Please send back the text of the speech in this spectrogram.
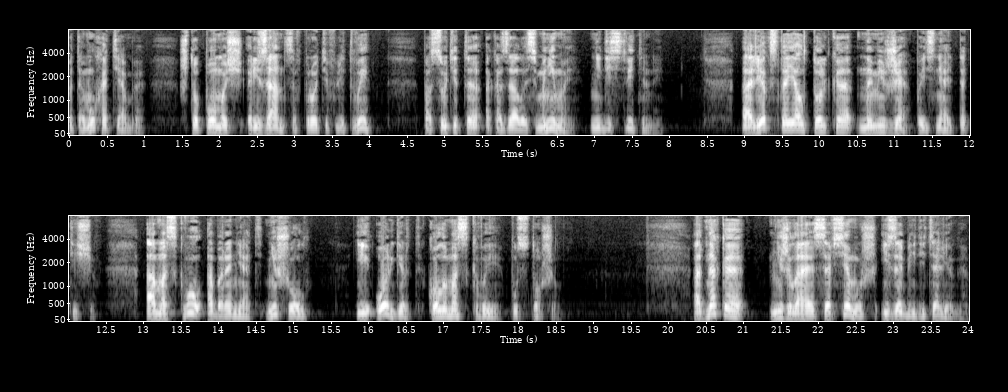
потому хотя бы, что помощь рязанцев против Литвы, по сути-то, оказалась мнимой, недействительной. Олег стоял только на меже, поясняет Татищев а Москву оборонять не шел, и Ольгерт коло Москвы пустошил. Однако, не желая совсем уж изобидеть Олега,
